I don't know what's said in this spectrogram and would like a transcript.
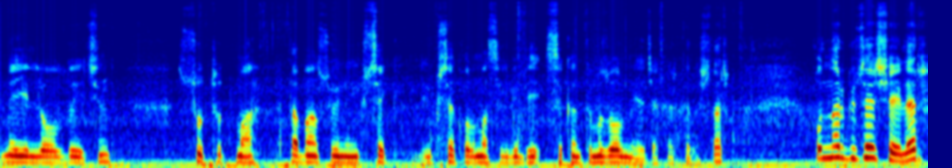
meyilli olduğu için su tutma, taban suyunun yüksek yüksek olması gibi bir sıkıntımız olmayacak arkadaşlar. Bunlar güzel şeyler.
